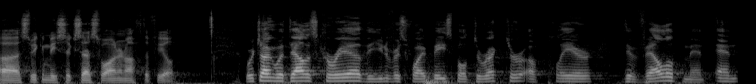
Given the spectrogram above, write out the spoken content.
uh, so we can be successful on and off the field? We're talking with Dallas Correa, the University of Hawaii Baseball Director of Player Development, and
